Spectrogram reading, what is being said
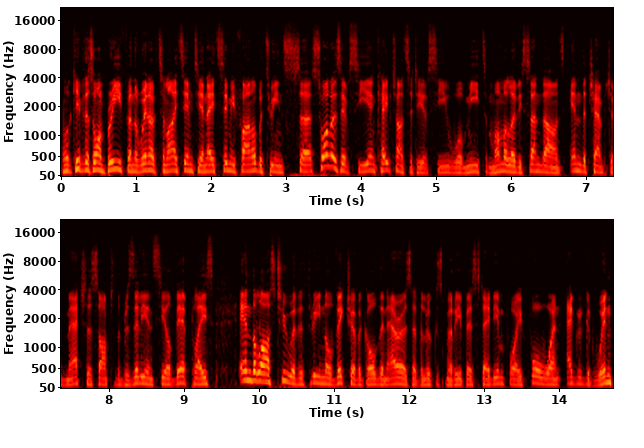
We'll keep this one brief, and the winner of tonight's MTN8 semi-final between uh, Swallows FC and Cape Town City FC will meet Mamelodi Sundowns in the championship match. This after the Brazilians sealed their place in the last two with a 3-0 victory over Golden Arrows at the Lucas Moripe Stadium for a 4-1 aggregate win.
